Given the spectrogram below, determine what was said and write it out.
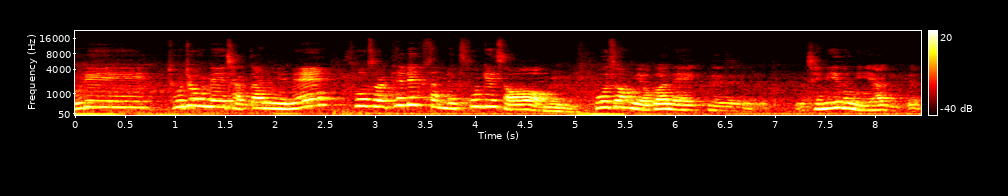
우리 조정래 작가님의 소설 태백산맥 속에서 네. 보성여관의 그 재미있는 이야기들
